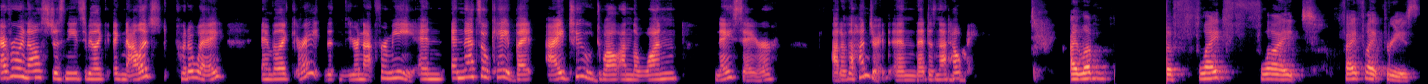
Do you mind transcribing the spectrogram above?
everyone else just needs to be like acknowledged, put away, and be like, all right, you're not for me. And and that's okay. But I too dwell on the one naysayer out of the hundred, and that does not help me. I love the flight, flight, fight, flight, freeze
